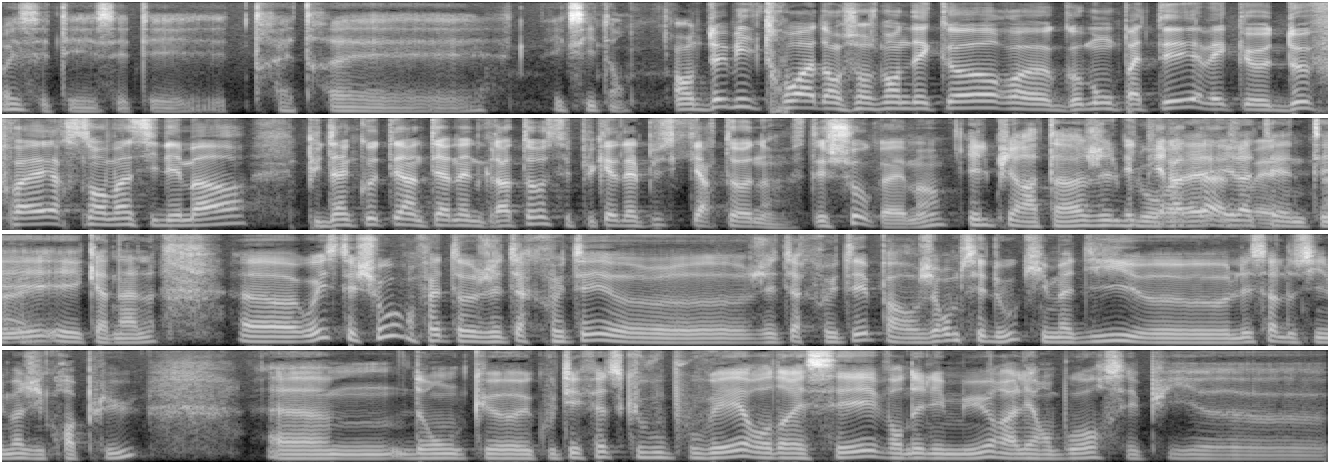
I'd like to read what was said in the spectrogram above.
ouais, c'était c'était très, très excitant. En 2003, dans changement de décor, euh, Gaumont Pâté avec euh, deux frères, 120 cinémas, puis d'un côté Internet gratos et puis Canal Plus qui cartonne. C'était chaud quand même. Hein Et le piratage, et le Blu-ray, piratage, et la ouais. TNT, Ouais. et Canal. Euh, oui, c'était chaud. En fait, j'ai été recruté, euh, j'ai été recruté par Jérôme Sédou qui m'a dit euh, les salles de cinéma, j'y crois plus. Euh, donc, euh, écoutez, faites ce que vous pouvez, redressez, vendez les murs, allez en bourse, et puis, euh,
